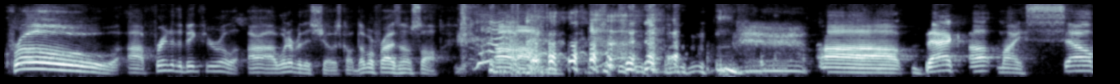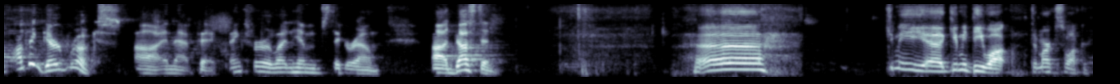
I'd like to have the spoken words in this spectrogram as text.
Crow, uh, friend of the Big Three Roll, uh, whatever this show is called, Double Fries No Salt. Um, Uh, back up myself. I'll take Derrick Brooks uh, in that pick. Thanks for letting him stick around. Uh, Dustin, Uh, give me uh, give me D Walk, DeMarcus Walker.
